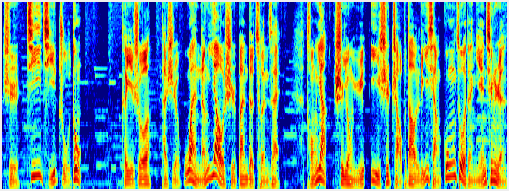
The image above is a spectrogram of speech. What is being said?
是积极主动，可以说它是万能钥匙般的存在，同样适用于一时找不到理想工作的年轻人。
